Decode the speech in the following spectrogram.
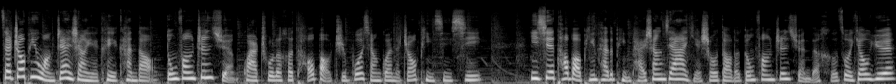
在招聘网站上也可以看到，东方甄选挂出了和淘宝直播相关的招聘信息。一些淘宝平台的品牌商家也收到了东方甄选的合作邀约。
